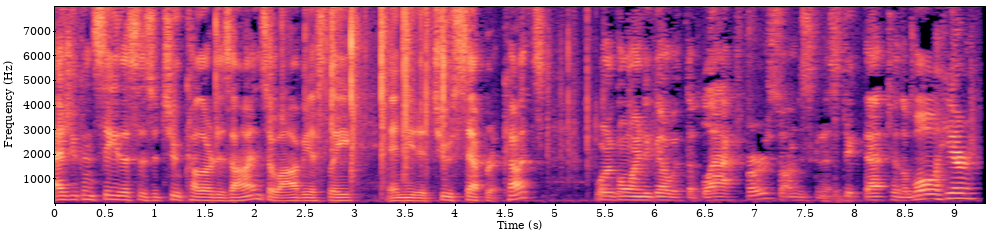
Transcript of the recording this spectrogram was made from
As you can see, this is a two color design, so obviously it needed two separate cuts. We're going to go with the black first, so I'm just going to stick that to the wall here.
